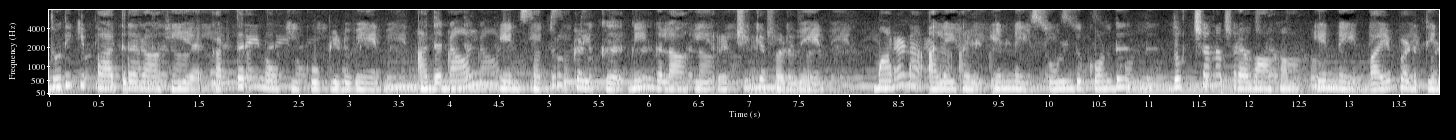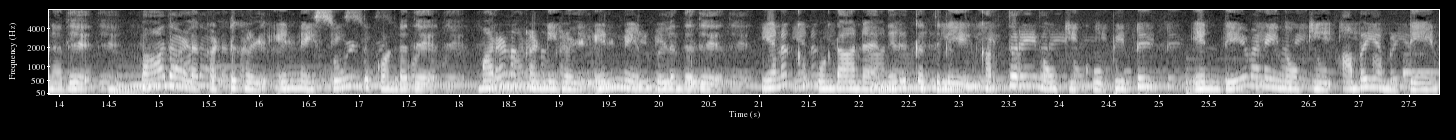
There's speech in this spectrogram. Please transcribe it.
துதிக்கு பாத்திரராகிய கர்த்தரை நோக்கி கூப்பிடுவேன். அதனால் என் சத்துருக்களுக்கு நீங்களாகி ரட்சிக்கப்படுவேன் மரண அலைகள் என்னை சூழ்ந்து கொண்டு துர்ச்சன பிரவாகம் என்னை பயப்படுத்தினது. பாதாள கட்டுகள் என்னை சூழ்ந்து கொண்டது. மரண கண்ணிகள் என்மேல் விழுந்தது. எனக்கு உண்டான நெருக்கத்திலே கர்த்தரை நோக்கி கூப்பிட்டு என் தேவனை நோக்கி அபயமிட்டேன்.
